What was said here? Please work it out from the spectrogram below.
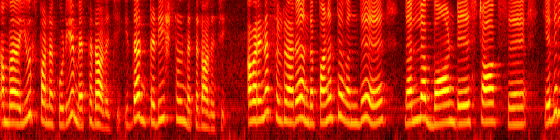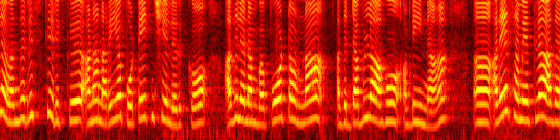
நம்ம யூஸ் பண்ணக்கூடிய மெத்தடாலஜி இதுதான் ட்ரெடிஷ்னல் மெத்தடாலஜி அவர் என்ன சொல்கிறாரு அந்த பணத்தை வந்து நல்ல பாண்டு ஸ்டாக்ஸு எதில் வந்து ரிஸ்க் இருக்குது ஆனால் நிறைய பொட்டென்ஷியல் இருக்கோ அதில் நம்ம போட்டோம்னா அது டபுள் ஆகும் அப்படின்னா அதே சமயத்தில் அதை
